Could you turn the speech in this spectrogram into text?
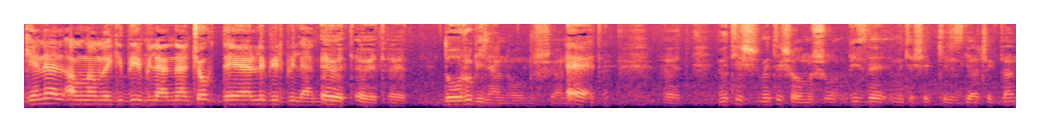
genel anlamdaki bir bilenden çok değerli bir bilen. Evet, evet, evet. Doğru bilen olmuş yani. Evet. Evet. Müthiş, müthiş olmuş. Biz de müteşekkiriz gerçekten.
